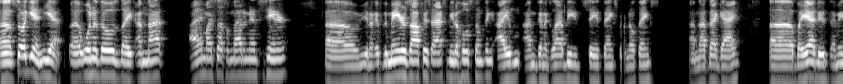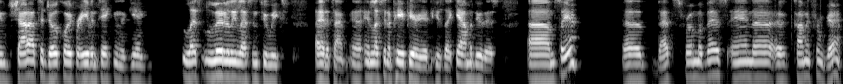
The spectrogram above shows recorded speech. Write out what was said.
Uh, so again, yeah, uh, one of those like I'm not I myself am not an entertainer. Uh, you know, if the mayor's office asks me to host something, I'm I'm gonna gladly say thanks, but no thanks. I'm not that guy. Uh, but yeah, dude. I mean, shout out to Jo Koy for even taking the gig, less literally less than two weeks ahead of time, uh, in less than a pay period. He's like, yeah, I'm gonna do this. Um, so yeah, uh, that's from Aves and uh, a comment from Grant.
